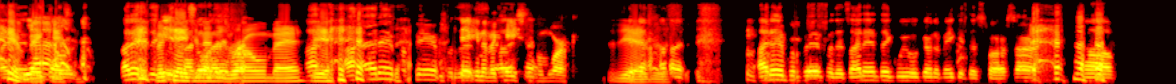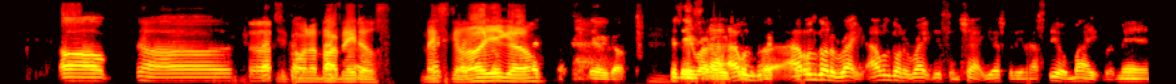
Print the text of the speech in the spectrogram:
I didn't, Yeah. I I didn't think Vacation Vacation in his room, man. I, yeah, I, I didn't prepare for this. Taking a vacation from work. yeah. yeah, just- I didn't prepare for this. I didn't think we were going to make it this far. Sorry. Um, um, uh, Uh, You're Mexico, going to Mexico. Barbados, Mexico. Mexico. Oh, there you go. There we go. Mm. Because they Listen, run I, I was gonna- I was going to write I was going to write this in chat yesterday, and I still might. But man,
